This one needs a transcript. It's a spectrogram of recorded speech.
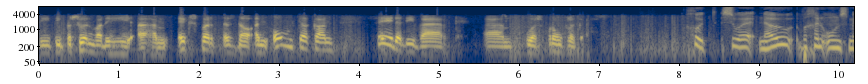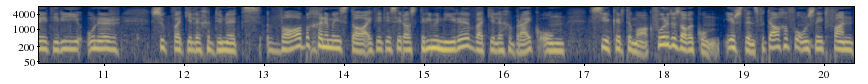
die die persoon wat die ehm um, ekspert is daarin om te kan sê dat die werk ehm um, oorspronklik is. Goed, so nou begin ons met hierdie ondersoek wat julle gedoen het. Waar begin 'n mens daar? Ek weet jy sê daar's drie maniere wat julle gebruik om seker te maak. Voordat ons daarby kom, eerstens, vertel gou vir ons net van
